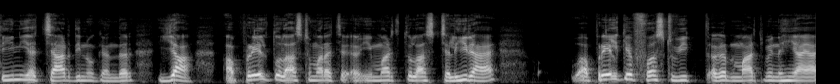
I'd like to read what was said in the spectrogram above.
तीन या चार दिनों के अंदर या अप्रैल तो लास्ट हमारा मार्च तो लास्ट चल ही रहा है। अप्रैल के फ़र्स्ट वीक अगर मार्च में नहीं आया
